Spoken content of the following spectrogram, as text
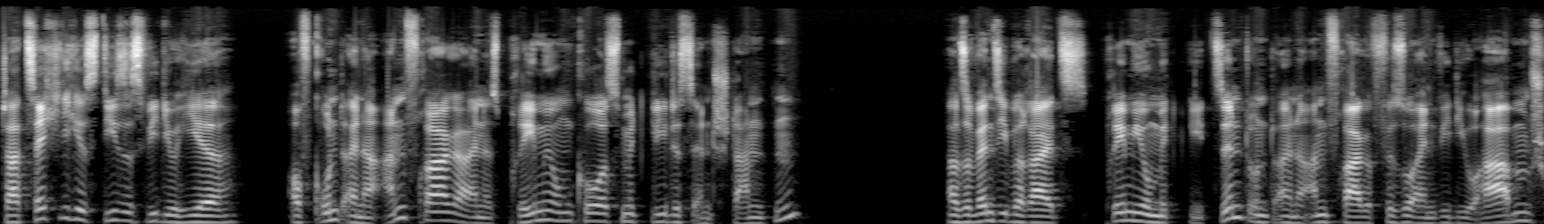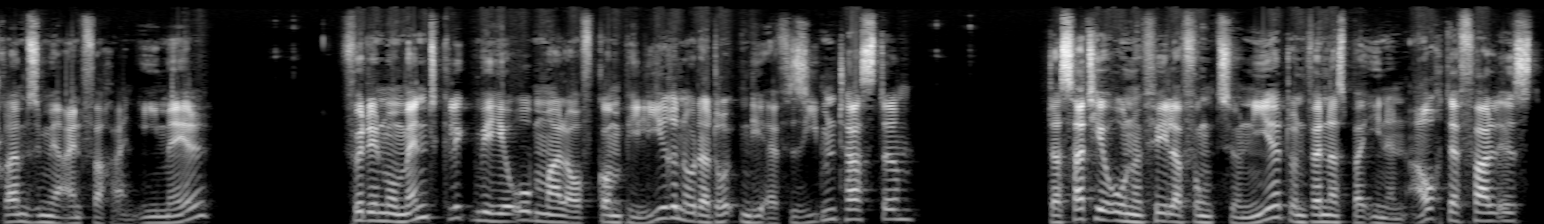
Tatsächlich ist dieses Video hier aufgrund einer Anfrage eines Premium-Kurs-Mitgliedes entstanden. Also wenn Sie bereits Premium-Mitglied sind und eine Anfrage für so ein Video haben, schreiben Sie mir einfach ein E-Mail. Für den Moment klicken wir hier oben mal auf Kompilieren oder drücken die F7-Taste. Das hat hier ohne Fehler funktioniert und wenn das bei Ihnen auch der Fall ist,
